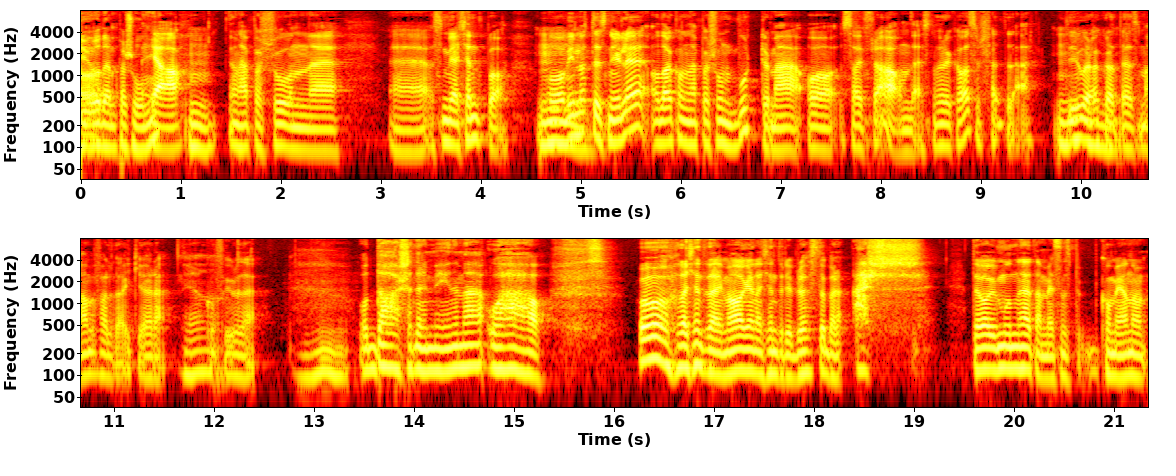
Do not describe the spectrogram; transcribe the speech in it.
Du og den personen? Ja. Den her personen eh, eh, som vi har kjent på. Og vi møttes nylig, og da kom denne personen bort til meg og sa ifra om det. Snorre, hva var det som skjedde der? Du gjorde akkurat det som jeg anbefalte deg å ikke gjøre. Ja. Hvorfor gjorde du det? Og da skjedde det mye inni meg. Wow! Oh, da kjente jeg det i magen, jeg kjente det i brystet. Bare æsj! Det var umodenheten min som kom igjennom.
